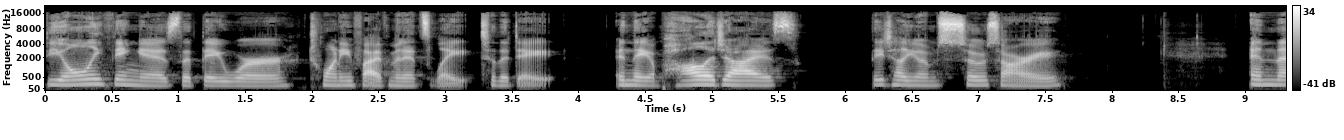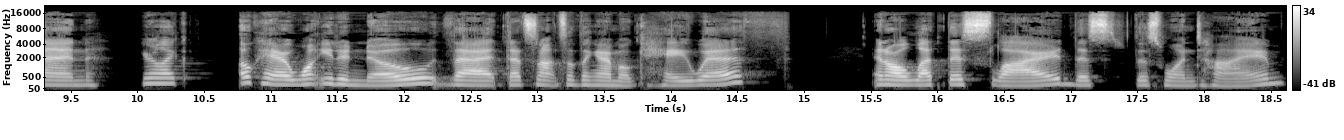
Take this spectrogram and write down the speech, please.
The only thing is that they were 25 minutes late to the date and they apologize. They tell you, I'm so sorry. And then you're like, okay, I want you to know that that's not something I'm okay with. And I'll let this slide this this one time.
